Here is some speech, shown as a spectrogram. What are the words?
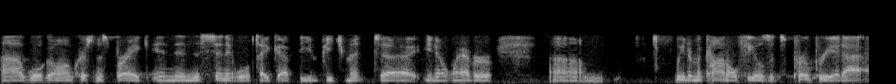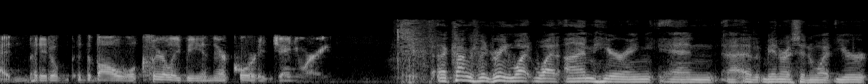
Uh, we'll go on Christmas break, and then the Senate will take up the impeachment, uh, you know, whenever um, Leader McConnell feels it's appropriate. I, but it'll the ball will clearly be in their court in January. Uh, Congressman Green, what, what I'm hearing, and uh, I'd be interested in what you're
